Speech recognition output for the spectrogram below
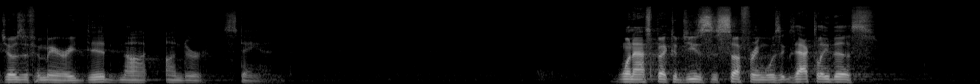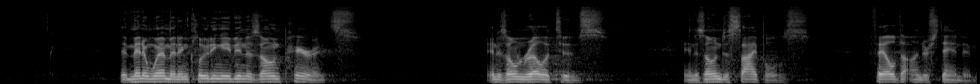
Joseph and Mary, did not understand. One aspect of Jesus' suffering was exactly this that men and women, including even his own parents and his own relatives and his own disciples, failed to understand him.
